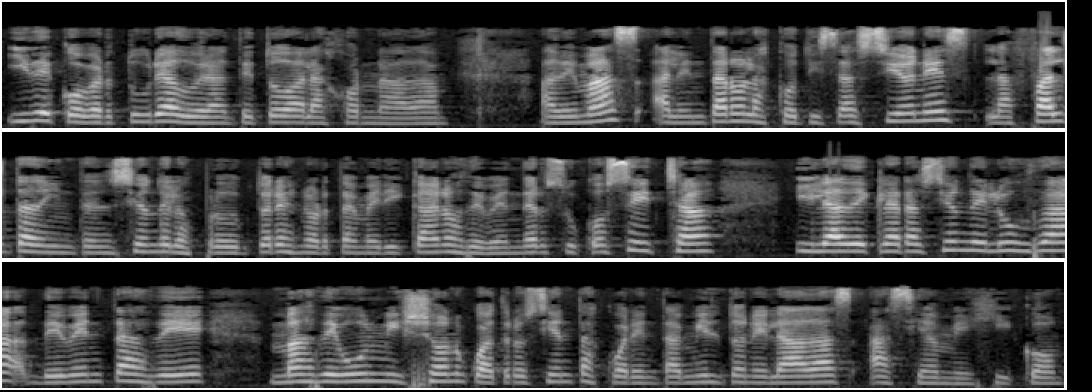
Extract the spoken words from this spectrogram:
y de cobertura durante toda la jornada. Además, alentaron las cotizaciones la falta de intención de los productores norteamericanos de vender su cosecha y la declaración de Luzda de ventas de más de 1.440.000 toneladas hacia México.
